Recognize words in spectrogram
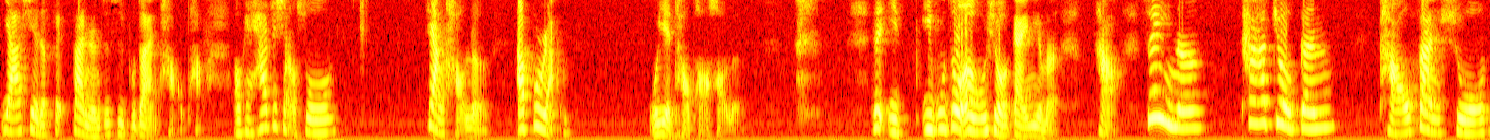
压线的犯犯人就是不断逃跑。OK，他就想说，这样好了啊，不然我也逃跑好了。这一一不做二不休的概念嘛。好，所以呢，他就跟逃犯说，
